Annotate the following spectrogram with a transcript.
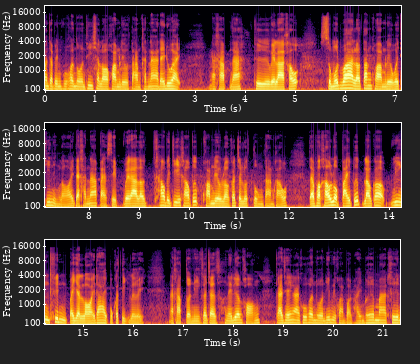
มันจะเป็นคูดคอนโทรลที่ชะลอความเร็วตามคันหน้าได้ด้วยนะครับนะคือเวลาเขาสมมุติว่าเราตั้งความเร็วไว้ที่ 100 แต่คันหน้า 80 เวลาเราเข้าไปจี้เขาปุ๊บความเร็วเราก็จะลดลงตามเขา แต่พอเขาหลบไปปุ๊บเราก็วิ่งขึ้นไปยันร้อยได้ปกติเลยนะครับตัวนี้ก็จะในเรื่องของการใช้งานคูดคอนโทรลที่มีความปลอดภัยเพิ่มมากขึ้น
